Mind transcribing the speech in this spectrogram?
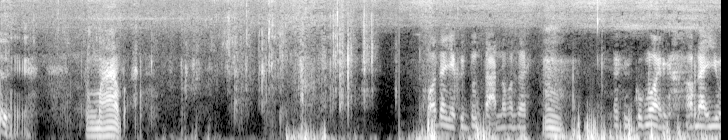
อลงมาบขอแต่อย่าขึ้นต้นตาลเนาะพ่อใจอืมถ้าขึ้นกุ๊กน้อยนี่ก็เอาได้อยู่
